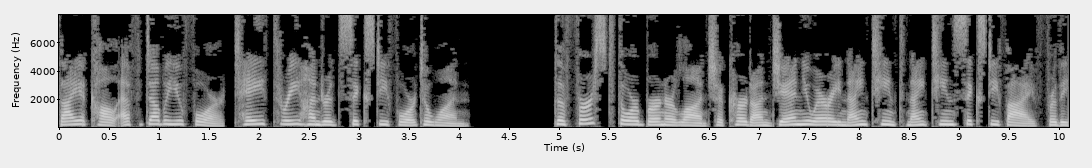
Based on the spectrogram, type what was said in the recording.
Thiokol FW4 TE 364-1. The first Thor burner launch occurred on January 19, 1965 for the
